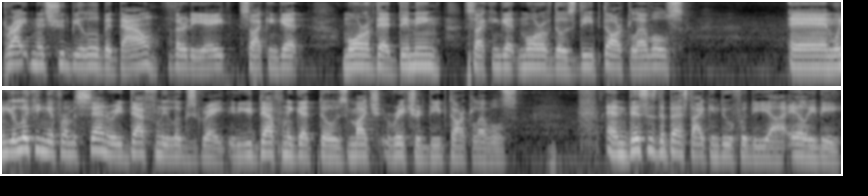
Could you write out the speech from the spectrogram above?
brightness should be a little bit down, 38, so I can get more of that dimming, so I can get more of those deep dark levels. And when you're looking at it from a center, it definitely looks great. You definitely get those much richer deep dark levels. And this is the best I can do for the uh, LED.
